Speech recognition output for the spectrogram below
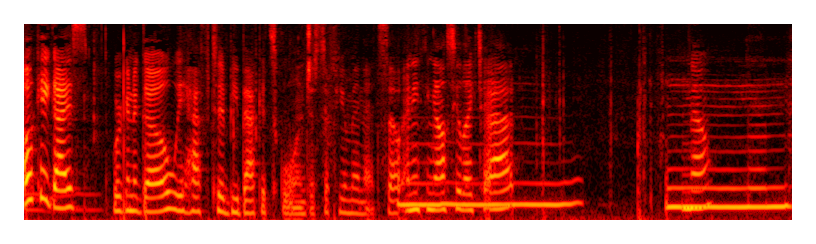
Okay, guys, we're going to go. We have to be back at school in just a few minutes. So anything else you'd like to add? No? Mm,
